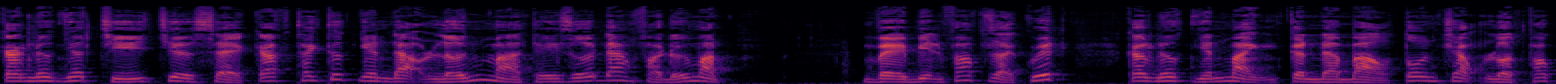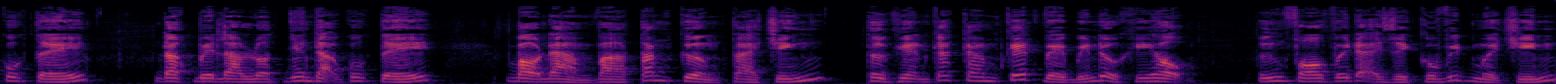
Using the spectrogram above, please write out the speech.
Các nước nhất trí chia sẻ các thách thức nhân đạo lớn mà thế giới đang phải đối mặt. Về biện pháp giải quyết, các nước nhấn mạnh cần đảm bảo tôn trọng luật pháp quốc tế, đặc biệt là luật nhân đạo quốc tế, bảo đảm và tăng cường tài chính, thực hiện các cam kết về biến đổi khí hậu, ứng phó với đại dịch COVID-19,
